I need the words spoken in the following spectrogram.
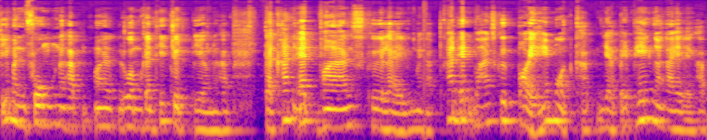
ที่มันฟุ้งนะครับ มารวมกันที่จุดเดียวนะครับ แต่ขั้น advance คืออะไรรู้ไหมครับ ขั้น advance คือปล่อยให้หมดครับ อย่าไปเพ่งอะไรเลยครับ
